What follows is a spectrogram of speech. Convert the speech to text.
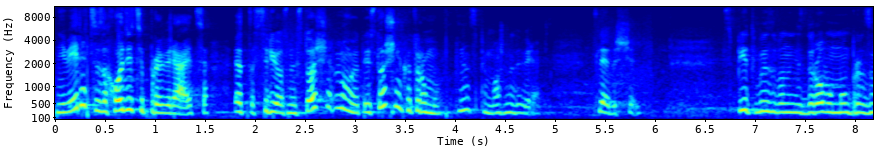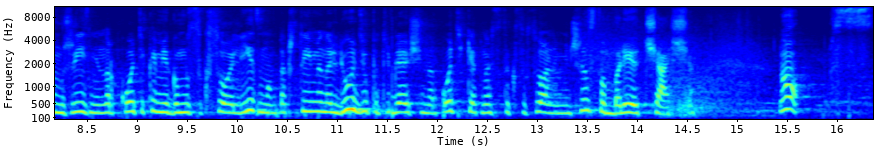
Не верите, заходите, проверяете. Это серьезный источник, ну, это источник, которому, в принципе, можно доверять. Следующее. СПИД вызван нездоровым образом жизни, наркотиками, гомосексуализмом, так что именно люди, употребляющие наркотики, относятся к сексуальным меньшинствам, болеют чаще. Ну, с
